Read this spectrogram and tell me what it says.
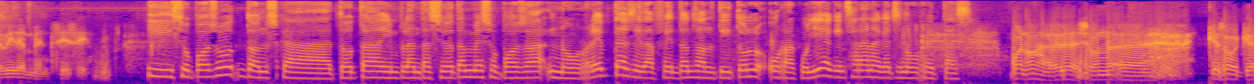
Evidentment, sí, sí. I suposo doncs, que tota implantació també suposa nous reptes i de fet doncs, el títol ho recollia. Quins seran aquests nous reptes? Bueno, a veure, són... Eh, què és el que,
